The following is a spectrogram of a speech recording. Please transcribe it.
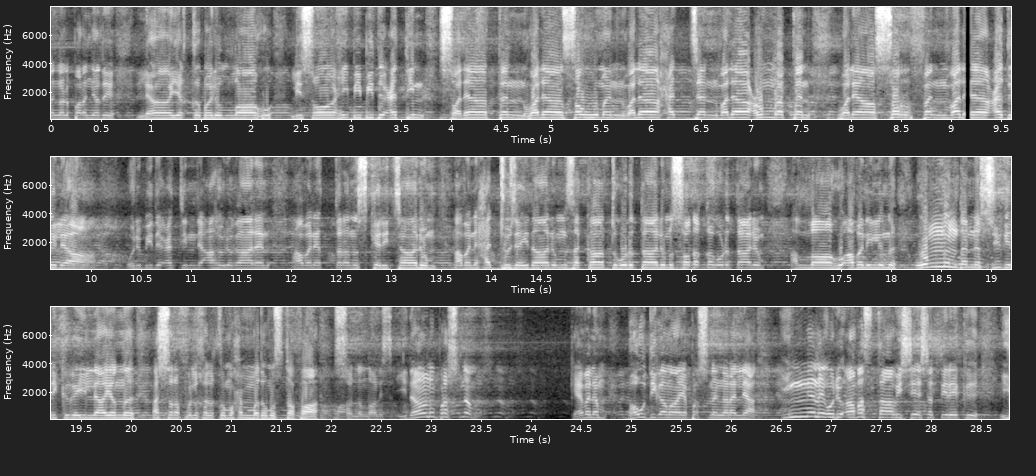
തങ്ങൾ പറഞ്ഞത് ലാ യഖ്ബലുല്ലാഹു ലിസാഹിബി ബിദ്അത്തിൻ സ്വലാത്തൻ വലാ സൗമൻ വലാ ഹജ്ജൻ വലാ ഉംറത്തൻ വലാ സർഫൻ വലാ അദ്ല. ഒരു വിദേഹത്തിന്റെ അഹുരുകാരൻ അവൻ എത്ര നിസ്കരിച്ചാലും അവൻ ഹജ്ജു ചെയ്താലും സക്കാത്ത് കൊടുത്താലും സ്വതക്ക കൊടുത്താലും അള്ളാഹു അവനിൽ നിന്ന് ഒന്നും തന്നെ സ്വീകരിക്കുകയില്ല എന്ന് അഷ്റഫുൽ ഹൽക്ക് മുഹമ്മദ് മുസ്തഫ. ഇതാണ് പ്രശ്നം കേവലം ഭൗതികമായ പ്രശ്നങ്ങളല്ല. ഇങ്ങനെ ഒരു അവസ്ഥാവിശേഷത്തിലേക്ക് ഈ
